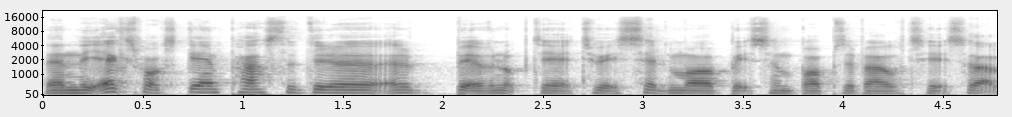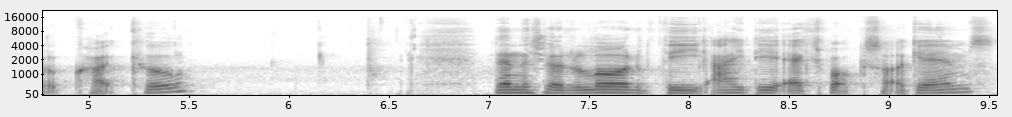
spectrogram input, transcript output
Then the Xbox Game Pass, they did a, a bit of an update to it, said more bits and bobs about it, so that looked quite cool. Then they showed a load of the ID Xbox sort of games.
